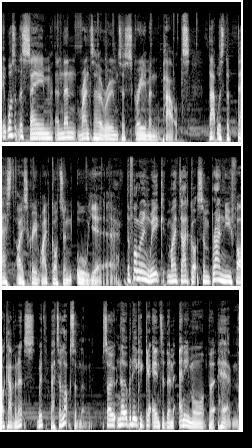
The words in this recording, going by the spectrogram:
It wasn't the same, and then ran to her room to scream and pout. That was the best ice cream I'd gotten all year. The following week, my dad got some brand new file cabinets with better locks on them, so nobody could get into them anymore but him.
